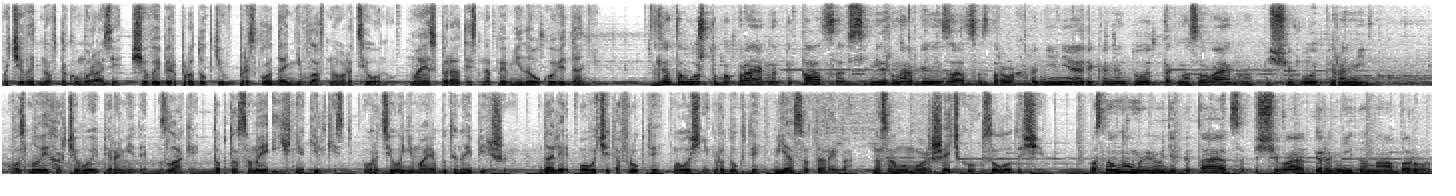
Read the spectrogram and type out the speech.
Очевидно в такому разі, що вибір продуктів при складанні власного раціону має спиратись на певні наукові дані. Для того, чтобы правильно питаться, Всемирная организация здравоохранения рекомендует так называемую пищевую пирамиду. В основі харчової піраміди злаки, тобто саме їхня кількість у раціоні має бути найбільшою. Далі овочі та фрукти, молочні продукти, м'ясо та риба. На самому вершечку солодощі. В основном люди питаются пищевая пирамида наоборот.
